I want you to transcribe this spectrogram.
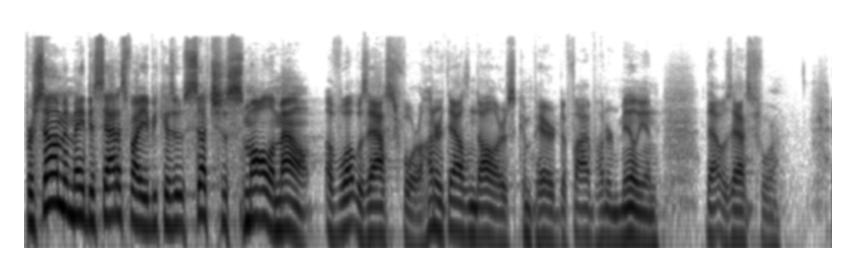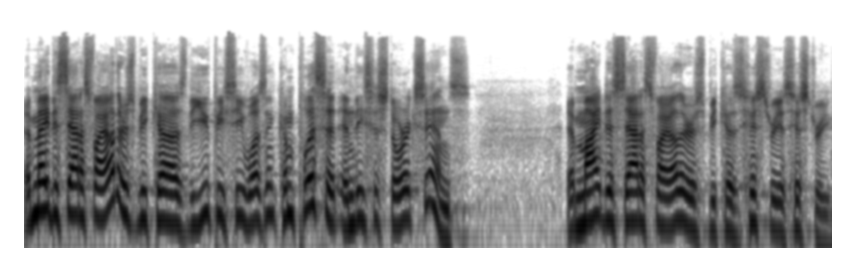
For some, it may dissatisfy you because it was such a small amount of what was asked for $100,000 compared to 500 million that was asked for. It may dissatisfy others because the UPC wasn't complicit in these historic sins. It might dissatisfy others because history is history,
